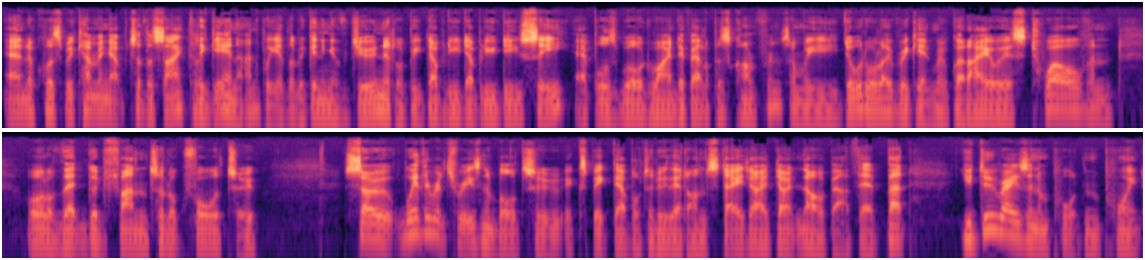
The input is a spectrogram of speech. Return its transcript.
And of course, we're coming up to the cycle again, aren't we? At the beginning of June, it'll be WWDC, Apple's Worldwide Developers Conference, and we do it all over again. We've got iOS 12 and all of that good fun to look forward to. So, whether it's reasonable to expect Apple to do that on stage, I don't know about that. But you do raise an important point.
